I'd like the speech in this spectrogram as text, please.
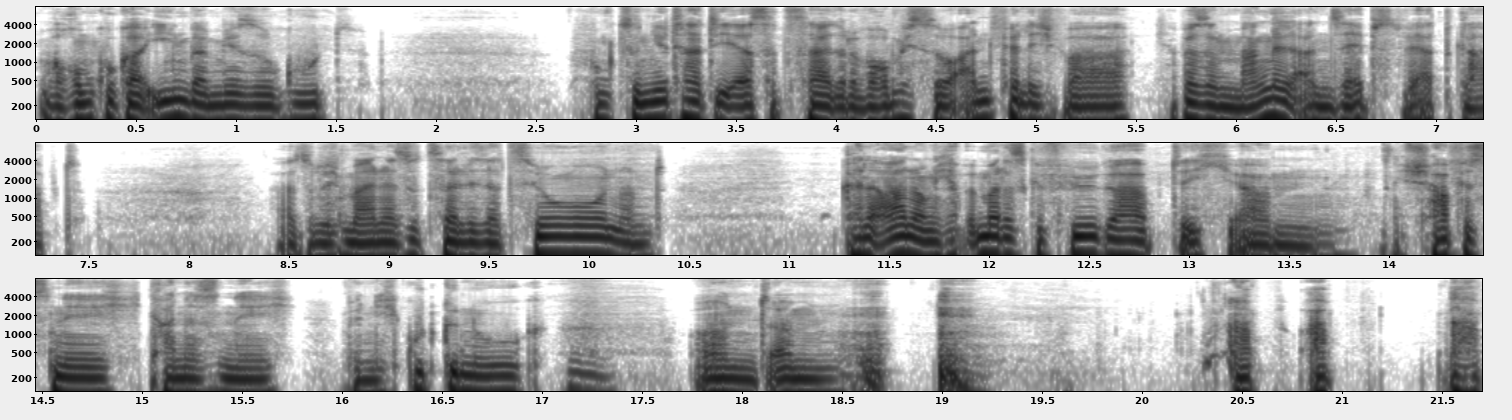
warum Kokain bei mir so gut funktioniert hat die erste Zeit oder warum ich so anfällig war. Ich habe ja so einen Mangel an Selbstwert gehabt. Also durch meine Sozialisation und keine Ahnung, ich habe immer das Gefühl gehabt, ich, ähm, ich schaffe es nicht, ich kann es nicht, bin nicht gut genug. Hm. Und ähm, hab, hab, hab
